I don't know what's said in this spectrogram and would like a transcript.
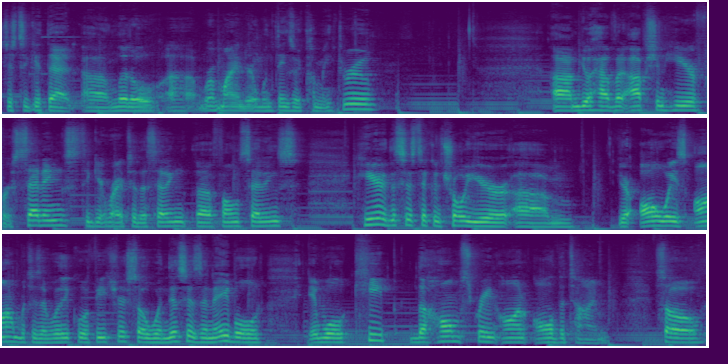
just to get that uh, little uh, reminder when things are coming through. Um, you'll have an option here for settings to get right to the setting uh, phone settings. Here, this is to control your um, your always on, which is a really cool feature. So when this is enabled, it will keep the home screen on all the time. So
